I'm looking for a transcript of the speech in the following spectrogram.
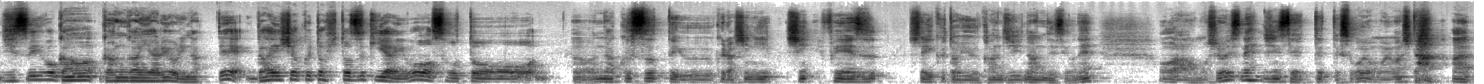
自炊をガンガンガンやるようになって外食と人付き合いを相当なくすっていう暮らしにしフェーズしていくという感じなんですよね。わあ、面白いですね。人生ってってすごい思いました。は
